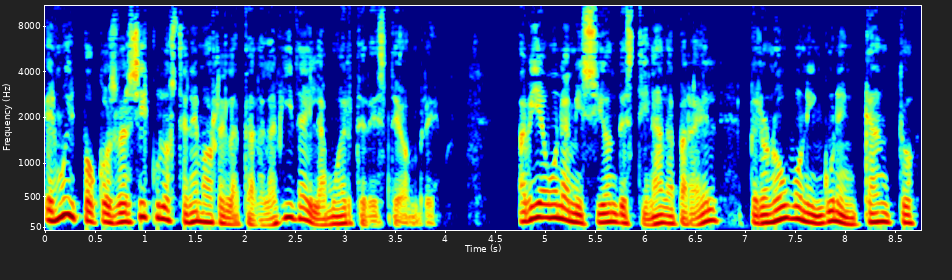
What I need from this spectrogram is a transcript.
En muy pocos versículos tenemos relatada la vida y la muerte de este hombre. Había una misión destinada para él, pero no hubo ningún encanto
